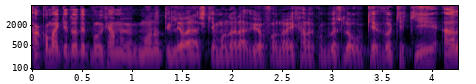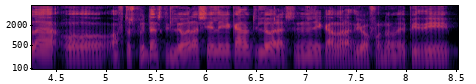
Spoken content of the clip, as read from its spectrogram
ακόμα και τότε που είχαμε μόνο τηλεόραση και μόνο ραδιόφωνο, είχαμε εκπομπές λόγου και εδώ και εκεί. Αλλά ο, αυτός που ήταν στη τηλεόραση έλεγε κάνω τηλεόραση, δεν έλεγε κάνω ραδιόφωνο, επειδή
